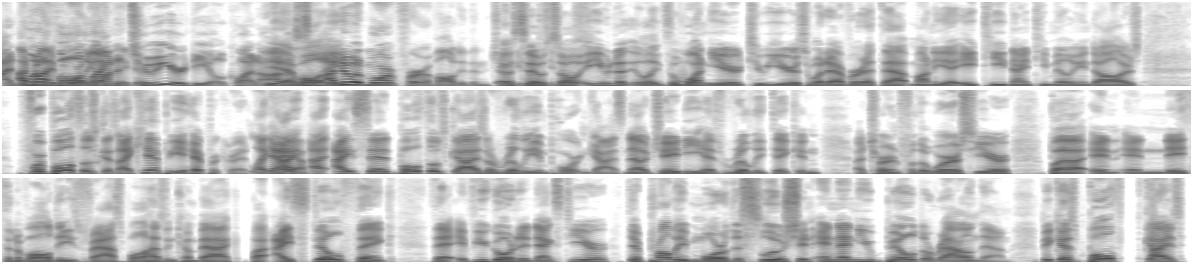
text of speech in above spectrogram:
I'd, I'd want probably Eovaldi on a two-year deal. Quite honestly, Yeah, honestly. well, I do it more for Eovaldi than JD so, Martinez. so even like the one year, two years, whatever, at that money, at 18, 19 million dollars. For both those guys, I can't be a hypocrite. Like Yeah, I, yeah. I, I said, both those guys are really important guys. Now JD has really taken a turn for the worse here, but and and Nathan Eovaldi's fastball hasn't come back. But I still think that if you go into next year, they're probably more of the solution, and mm-hmm. then you build around them because both guys,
